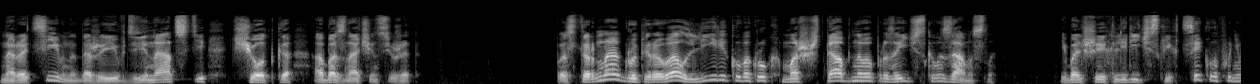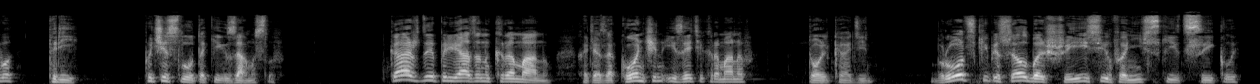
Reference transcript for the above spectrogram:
нарративно, даже и в двенадцати четко обозначен сюжет. Пастернак группировал лирику вокруг масштабного прозаического замысла, и больших лирических циклов у него три, по числу таких замыслов. Каждый привязан к роману, хотя закончен из этих романов только один. Бродский писал большие симфонические циклы,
